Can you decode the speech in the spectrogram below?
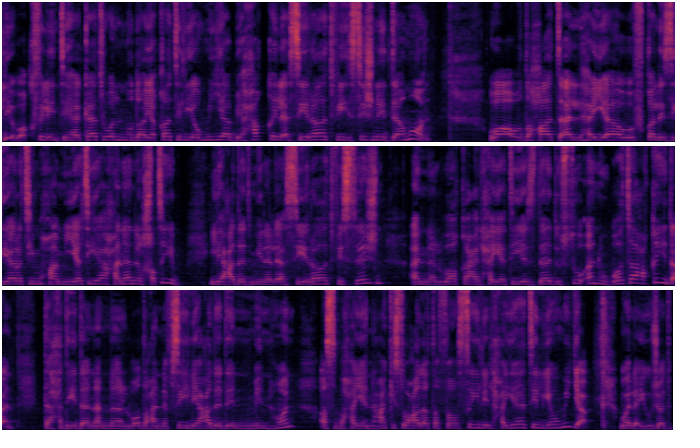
لوقف الانتهاكات والمضايقات اليومية بحق الأسيرات في سجن الدامون وأوضحت الهيئة وفقا لزيارة محاميتها حنان الخطيب لعدد من الأسيرات في السجن أن الواقع الحياتي يزداد سوءا وتعقيدا تحديدا أن الوضع النفسي لعدد منهن أصبح ينعكس على تفاصيل الحياة اليومية. ولا يوجد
